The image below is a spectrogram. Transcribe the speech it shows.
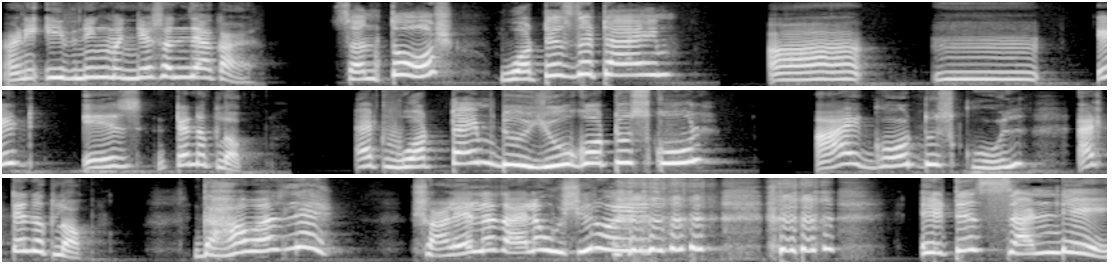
आणि इव्हनिंग म्हणजे संध्याकाळ. Santosh what is the time it is ten o'clock at what time do you go to school I go to school at ten o'clock दहा वाजले. शाळेला जायला उशीर होईल. इट इज संडे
